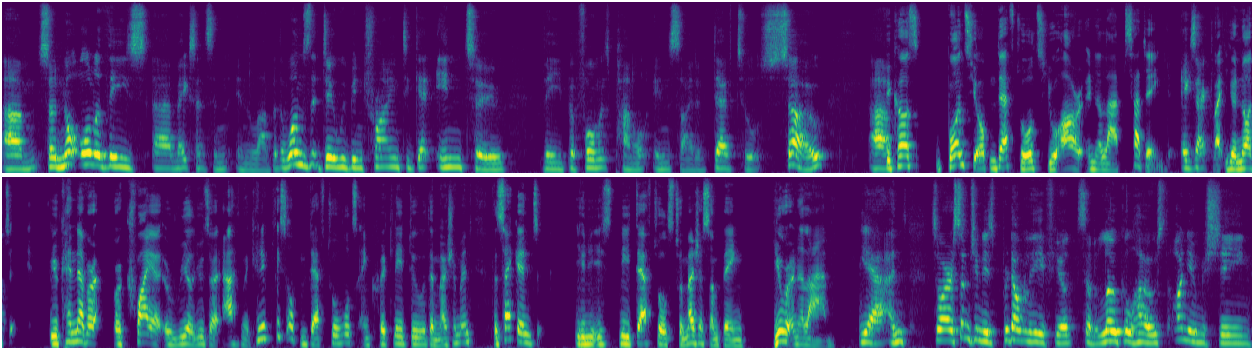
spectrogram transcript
Um, so not all of these uh, make sense in, in the lab, but the ones that do, we've been trying to get into the performance panel inside of DevTools. So um, because once you open DevTools, you are in a lab setting. Exactly. Like you're not. You can never require a real user asking, "Can you please open DevTools and quickly do the measurement?" The second you need DevTools to measure something, you're in a lab. Yeah, and so our assumption is predominantly if you're sort of local host on your machine,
